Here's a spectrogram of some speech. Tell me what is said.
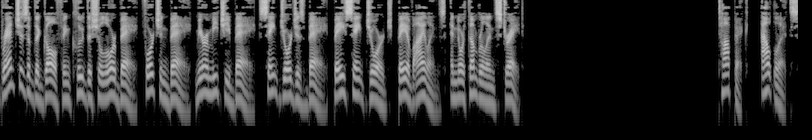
Branches of the Gulf include the Chaleur Bay, Fortune Bay, Miramichi Bay, St. George's Bay, Bay St. George, Bay of Islands, and Northumberland Strait. Outlets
